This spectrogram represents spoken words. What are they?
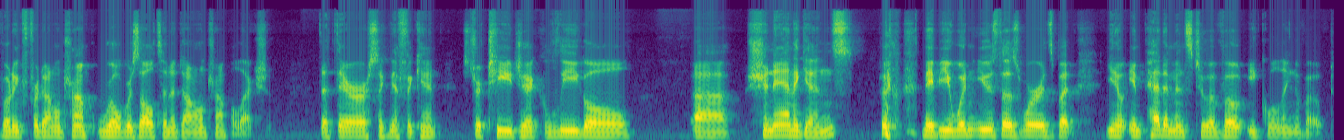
voting for Donald Trump will result in a Donald Trump election. That there are significant strategic, legal uh, shenanigans. Maybe you wouldn't use those words, but you know, impediments to a vote equaling a vote.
